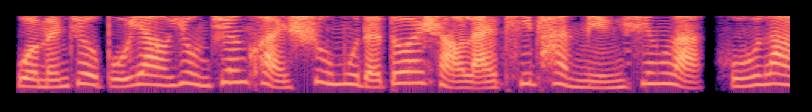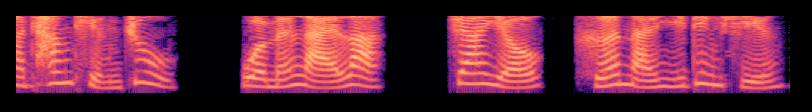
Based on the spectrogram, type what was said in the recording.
我们就不要用捐款数目的多少来批判明星了。胡辣汤挺住，我们来了，加油，河南一定行！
